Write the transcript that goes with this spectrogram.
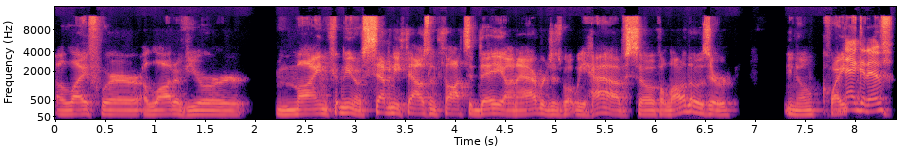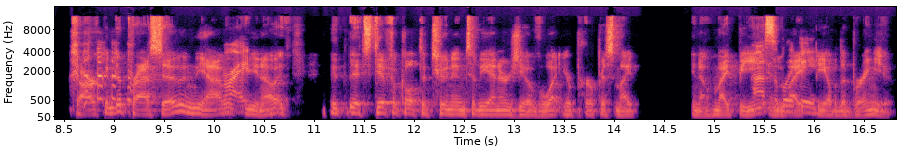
a, a life where a lot of your mind, you know, 70,000 thoughts a day on average is what we have. So if a lot of those are, you know, quite negative, dark and depressive, and yeah, right. you know, it, it, it's difficult to tune into the energy of what your purpose might, you know, might be Possibly and might be. be able to bring you.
